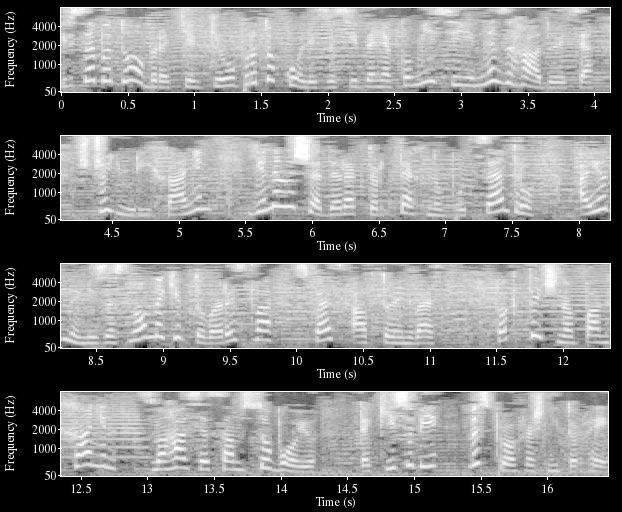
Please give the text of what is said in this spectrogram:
І все би добре, тільки у протоколі засідання комісії не згадується, що Юрій Ханін є не лише директор Технобудцентру, а й одним із засновників товариства Спецавтоінвест. Фактично, пан Ханін змагався сам з собою. Такі собі безпрограшні торги.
